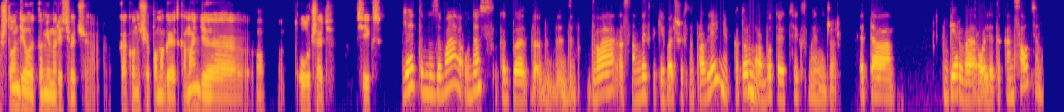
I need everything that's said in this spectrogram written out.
Что он делает помимо research а? Как он еще помогает команде э, улучшать CX? Я это называю, у нас как бы два основных таких больших направления, в котором работает CX-менеджер. Это первая роль, это консалтинг.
